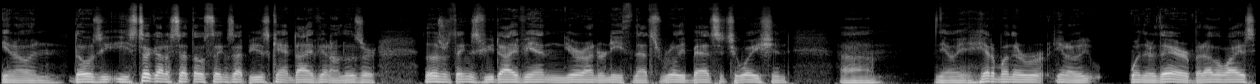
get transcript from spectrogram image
you know, and those you still got to set those things up. You just can't dive in on those are those are things if you dive in, you're underneath, and that's a really bad situation. Uh, you know, hit them when they're you know when they're there, but otherwise,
